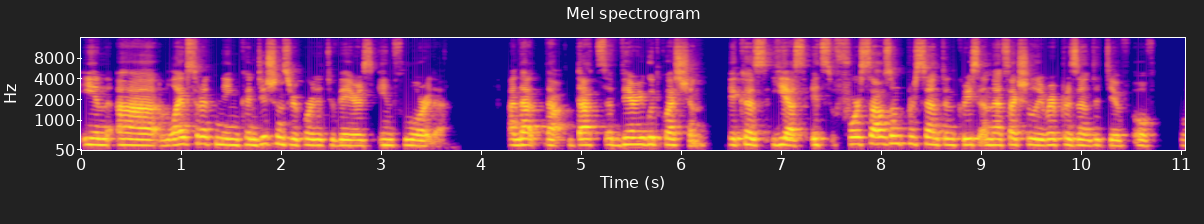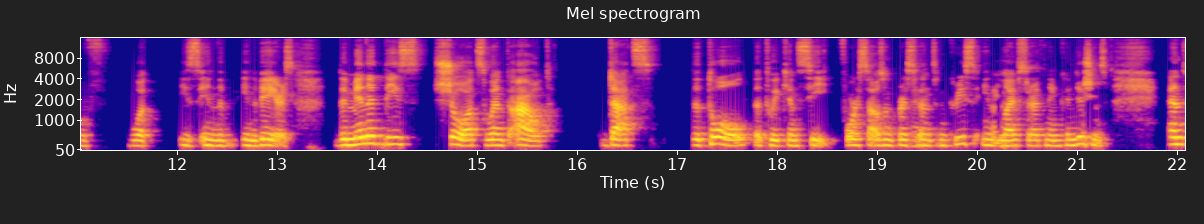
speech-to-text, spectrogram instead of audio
in uh, life-threatening conditions reported to VAERS in Florida? And that, that that's a very good question because yes, it's 4,000% increase and that's actually representative of, of what is in the in VAERS. The minute these shots went out, that's the toll that we can see 4000% increase in life-threatening conditions. And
